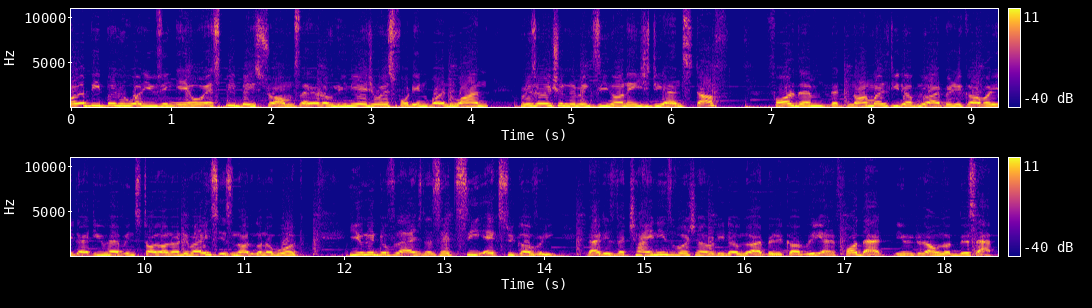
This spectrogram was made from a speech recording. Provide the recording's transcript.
for the people who are using AOSP based ROMs like out of Lineage OS 14.1 Resurrection Remix, Xenon HD and stuff. For them, the normal TWRP recovery that you have installed on your device is not gonna work. You need to flash the ZCX recovery. That is the Chinese version of TWRP recovery and for that, you need to download this app,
